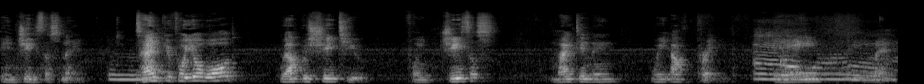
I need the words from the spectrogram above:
in Jesus' name. Thank you for your word. We appreciate you. For in Jesus' mighty name we have prayed. Amen.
